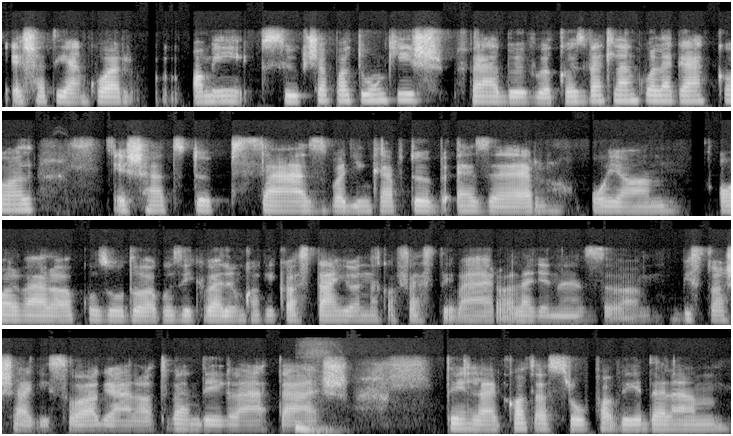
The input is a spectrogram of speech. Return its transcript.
és hát ilyenkor a mi szűk csapatunk is felbővül közvetlen kollégákkal, és hát több száz, vagy inkább több ezer olyan alvállalkozó dolgozik velünk, akik aztán jönnek a fesztiválra, legyen ez biztonsági szolgálat, vendéglátás, tényleg katasztrófavédelem,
